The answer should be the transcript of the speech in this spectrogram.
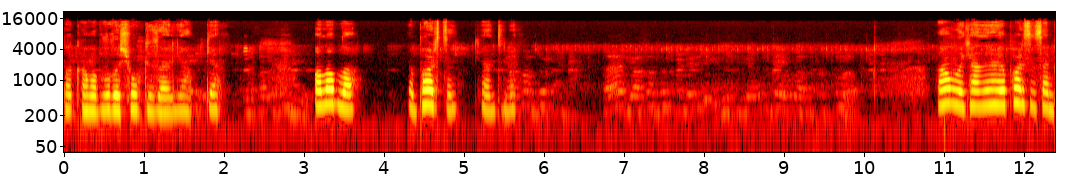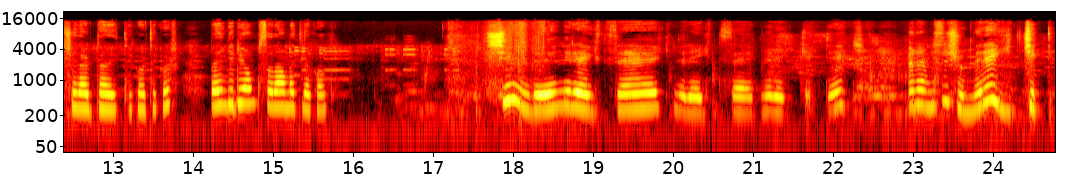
Bak ama bu da çok güzel ya. Gel. Al abla. Yaparsın kendine. Tamam abla kendine yaparsın sen bir şeyler te- tekrar tekrar. Ben gidiyorum. Selametle kal. Şimdi nereye gitsek, nereye gitsek, nereye gidecektik? Önemlisi şu, nereye gidecektik?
